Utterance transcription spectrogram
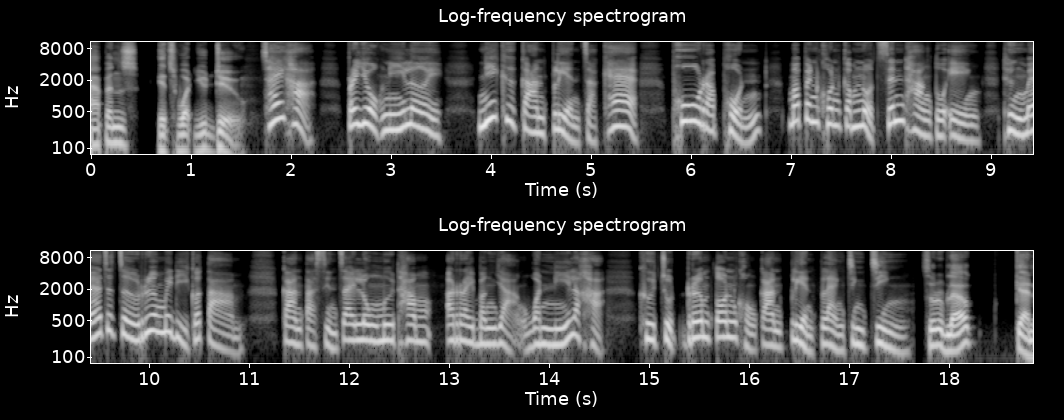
happens, it's what you do. ใช่ค่ะ ประโยคนี้เลย นี่คือการเปลี่ยนจากแค่ ผู้รับผลมาเป็นคนกำหนดเส้นทางตัวเอง ถึงแม้จะเจอเรื่องไม่ดีก็ตาม การตัดสินใจลงมือทำอะไรบางอย่างวันนี้ล่ะค่ะ คือจุดเริ่มต้นของการเปลี่ยนแปลงจริง ๆ สรุปแล้วแก่น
